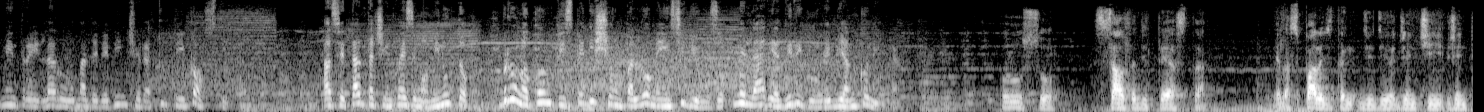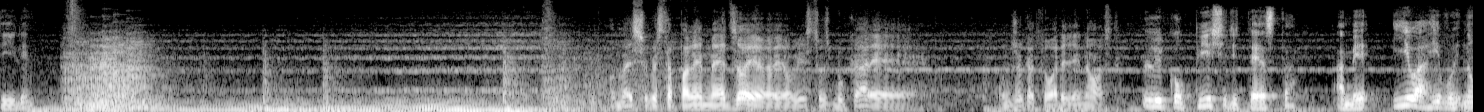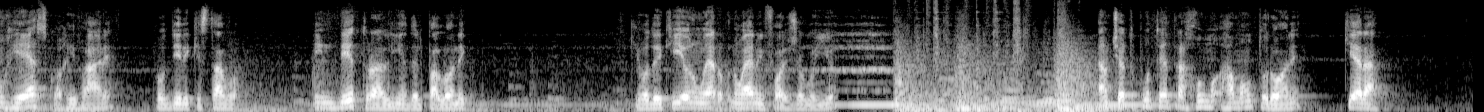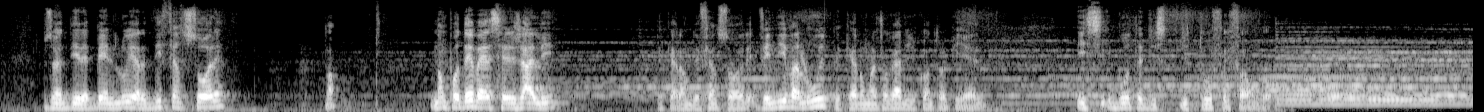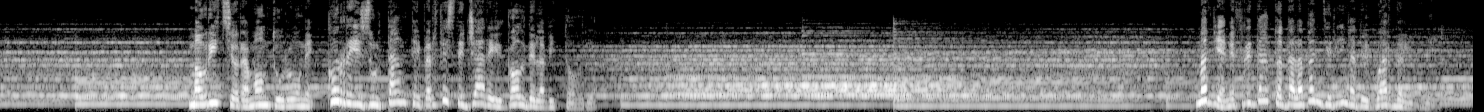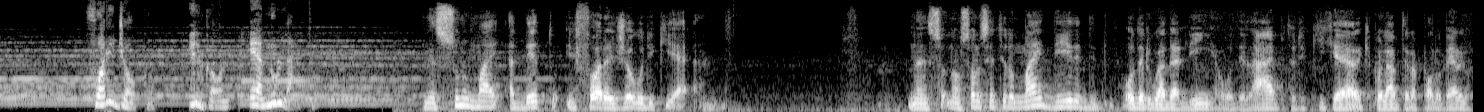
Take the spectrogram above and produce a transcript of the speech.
mentre la Roma deve vincere a tutti i costi. Al 75 minuto Bruno Conti spedisce un pallone insidioso nell'area di rigore bianconera. Russo salta di testa nella spalla di, di, di Gentili. Ho messo questa palla in mezzo e ho visto sbucare un giocatore dei nostri. Lui colpisce di testa a me, io arrivo, non riesco a arrivare, vuol dire che stavo dentro la linea del pallone, che vuol dire che io non ero, non ero in fuori gioco io. A un certo punto entra Ramon Turone, che era, bisogna dire bene, lui era difensore, no? non poteva essere già lì, perché era un difensore, veniva lui perché era una giocata di contropiede e si butta di, di tuffo e fa un gol. Maurizio Ramon Turone corre esultante per festeggiare il gol della vittoria. Ma viene freddato dalla bandierina del guardalinee. Fuori gioco, il gol è annullato. Nessuno mai ha detto il fuori gioco di chi era. Non sono sentito mai dire di, o del guardalinea o dell'arbitro, di chi che era, che poi l'arbitro era Paolo Bergo,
